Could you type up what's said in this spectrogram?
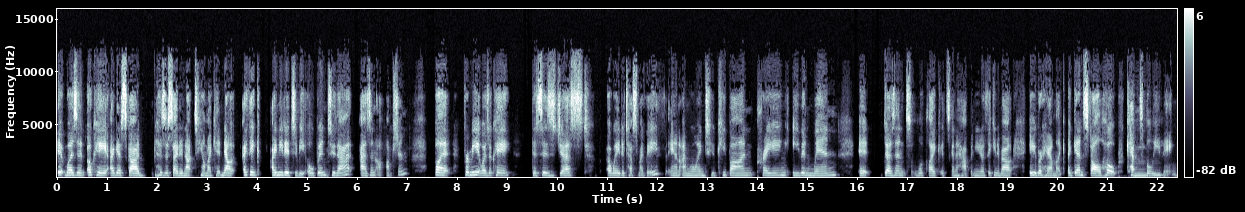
it wasn't, okay, I guess God has decided not to heal my kid. Now, I think I needed to be open to that as an option. But for me, it was, okay, this is just a way to test my faith. And I'm going to keep on praying even when it doesn't look like it's going to happen. You know, thinking about Abraham, like against all hope, kept mm-hmm. believing,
